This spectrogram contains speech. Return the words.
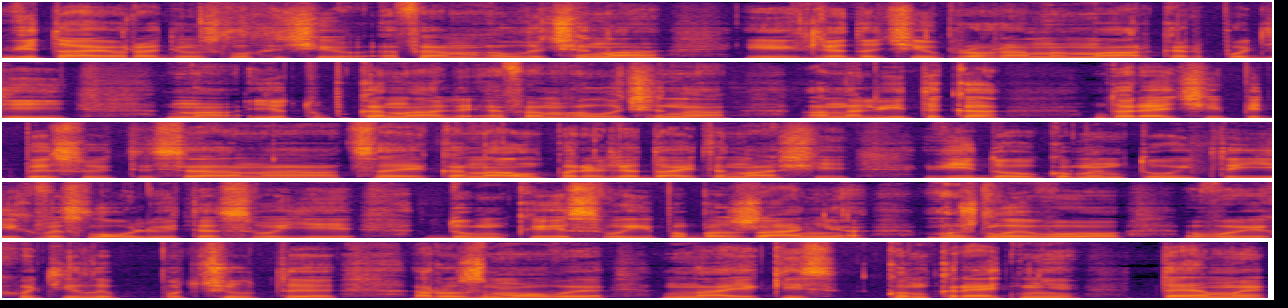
Вітаю радіослухачів ФМ Галичина і глядачів програми Маркер подій на Ютуб-каналі ФМ Галичина Аналітика. До речі, підписуйтеся на цей канал, переглядайте наші відео, коментуйте їх, висловлюйте свої думки, свої побажання. Можливо, ви хотіли б почути розмови на якісь конкретні теми.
